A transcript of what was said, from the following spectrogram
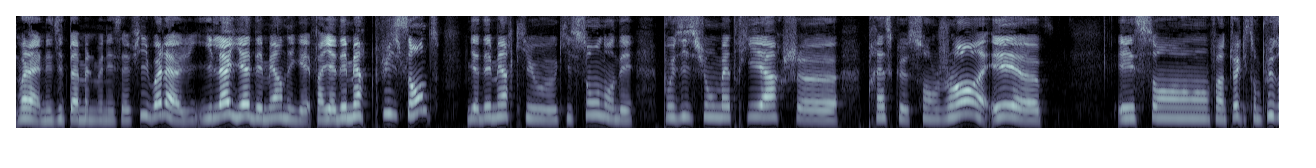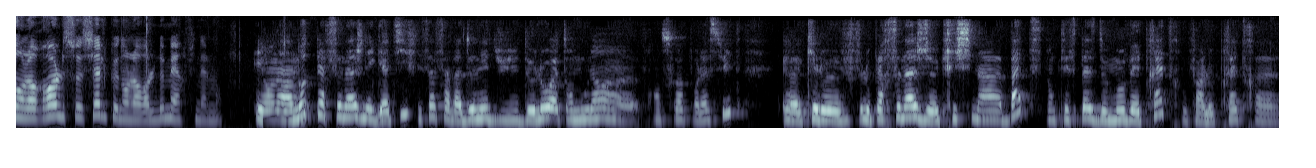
Voilà, n'hésite pas à malmener sa fille. Voilà, là il y a des mères négatives, enfin il y a des mères puissantes, il y a des mères qui, euh, qui sont dans des positions matriarches euh, presque sans genre et et sans, enfin, tu vois, qui sont plus dans leur rôle social que dans leur rôle de mère finalement. Et on a un autre personnage négatif, et ça, ça va donner du, de l'eau à ton moulin, euh, François, pour la suite, euh, qui est le, le, personnage de Krishna Bhatt, donc l'espèce de mauvais prêtre, enfin le prêtre, euh,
